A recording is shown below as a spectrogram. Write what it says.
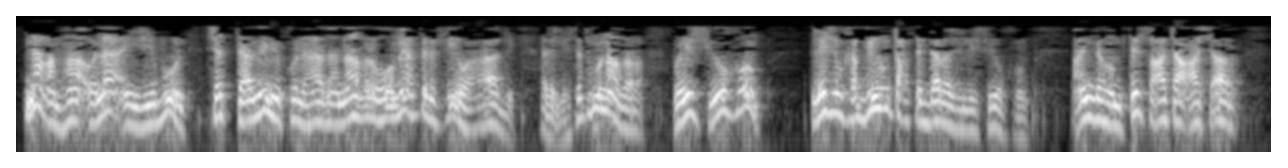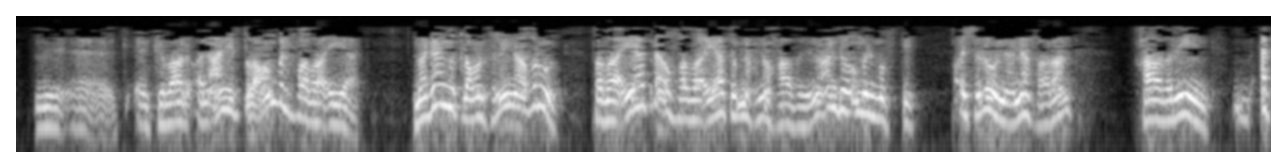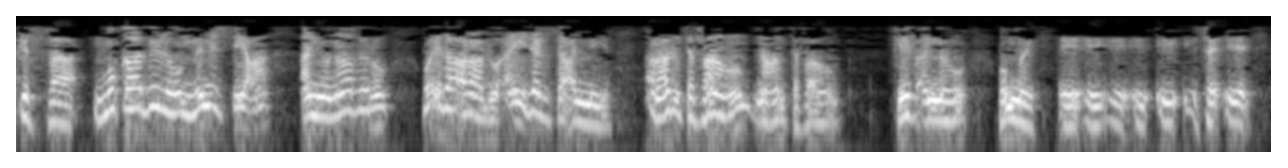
نعم هؤلاء يجيبون. شتامين يقول هذا ناظر وهو ما يعترف فيه وهذه هذه ليست مناظرة. وين شيوخهم ليش مخبيهم تحت الدرج لشيوخهم عندهم تسعة عشر آه، كبار. الآن يطلعون بالفضائيات. ما دام يطلعون خلينا يناظرون. فضائياتنا وفضائياتهم نحن حاضرين. وعندهم المفتي. عشرون نفرا حاضرين أكفاء. مقابلهم من الشيعة أن يناظروا وإذا أرادوا أي جلسة علمية أرادوا تفاهم؟ نعم تفاهم. كيف أنه هم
